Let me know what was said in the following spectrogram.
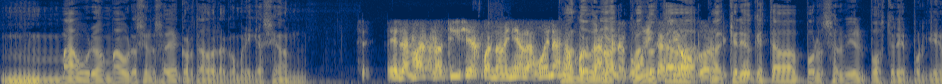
Mauro, Mauro, se nos había cortado la comunicación. En las malas noticias, cuando venían las buenas, cuando nos la comunicación. creo que estaba por servir el postre, porque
